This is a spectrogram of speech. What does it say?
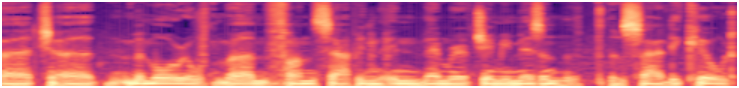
uh, ch- uh, memorial fund set up in, in memory of Jimmy Mizen that was sadly killed.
